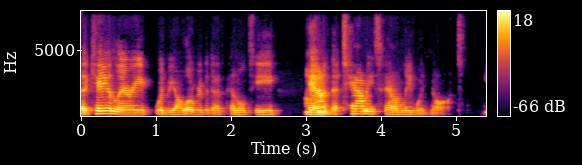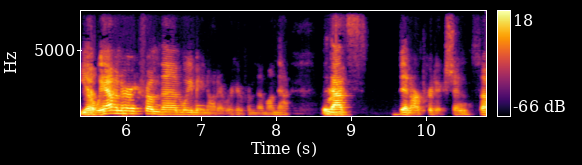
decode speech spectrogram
that kay and larry would be all over the death penalty Uh-huh. and that tammy's family would not yeah. So we haven't heard from them we may not ever hear from them on that but Right. that's been our prediction so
